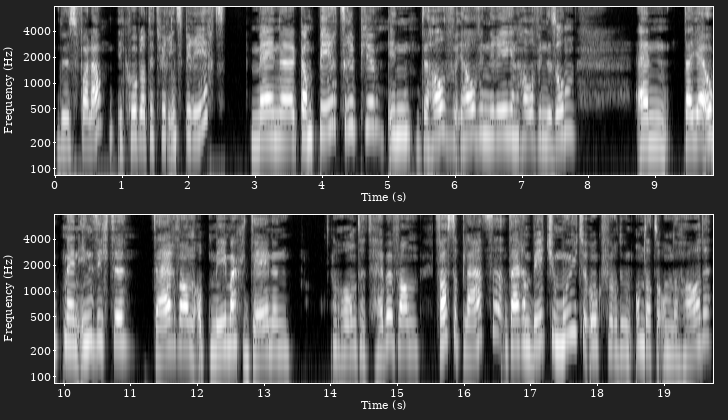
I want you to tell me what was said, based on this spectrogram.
Dus voilà, ik hoop dat dit weer inspireert. Mijn uh, kampeertripje in de half, half in de regen, half in de zon. En dat jij ook mijn inzichten daarvan op mee mag deinen rond het hebben van vaste plaatsen, daar een beetje moeite ook voor doen om dat te onderhouden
